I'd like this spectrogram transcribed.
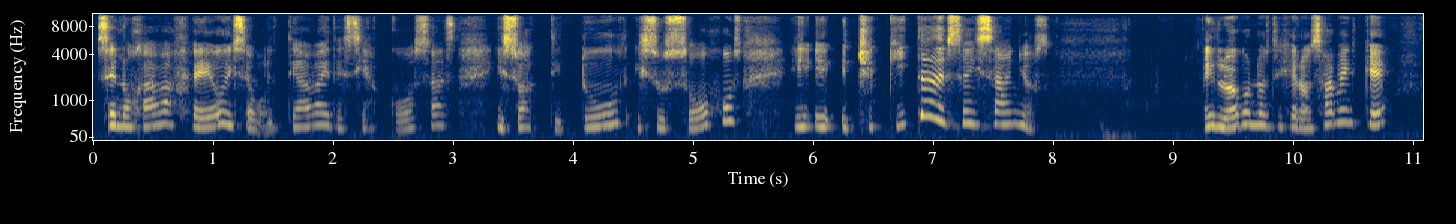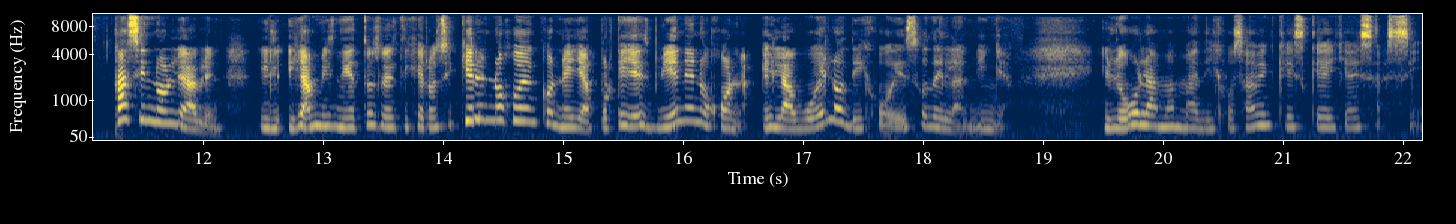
se enojaba feo y se volteaba y decía cosas, y su actitud y sus ojos, y, chiquita de seis años. Y luego nos dijeron, ¿saben qué? Casi no le hablen. Y, y, a mis nietos les dijeron, si quieren no jueguen con ella, porque ella es bien enojona. El abuelo dijo eso de la niña. Y luego la mamá dijo, ¿saben qué? Es que ella es así.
